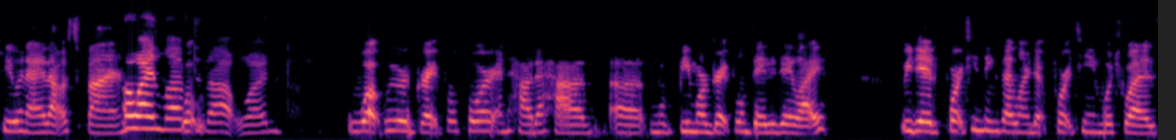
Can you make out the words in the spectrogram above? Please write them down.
Q&A. That was fun Oh, I loved What- that one. what we were grateful for and how to have uh be more grateful in day-to-day life we did 14 things i learned at 14 which was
